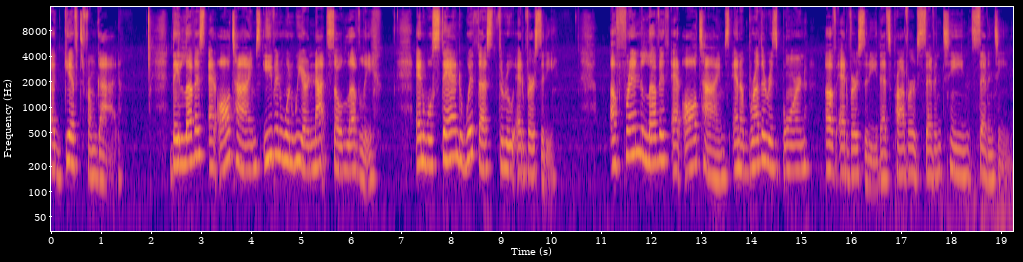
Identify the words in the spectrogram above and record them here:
a gift from God. They love us at all times, even when we are not so lovely, and will stand with us through adversity. A friend loveth at all times, and a brother is born of adversity. That's Proverbs 17 17.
